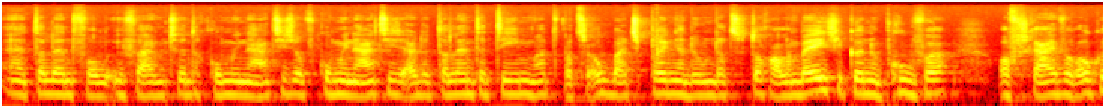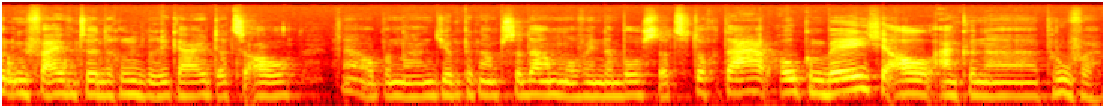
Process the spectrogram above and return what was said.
eh, talentvolle U25 combinaties of combinaties uit het talententeam, wat, wat ze ook bij het springen doen, dat ze toch al een beetje kunnen proeven. Of schrijven er ook een U25 rubriek uit, dat ze al op een, eh, Jumping Amsterdam of in Den Bosch, dat ze toch daar ook een beetje al aan kunnen proeven.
